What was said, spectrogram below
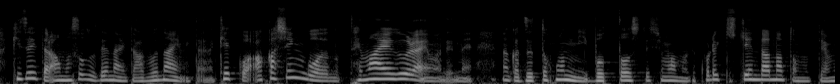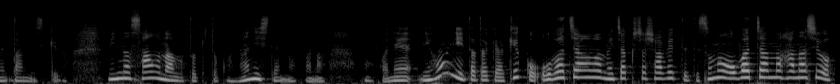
気づいたらあんま外出ないと危ないみたいな結構赤信号の手前ぐらいまでねなんかずっと本に没頭してしまうのでこれ危険だなと思ってやめたんですけどみんなサウナの時とか何してんのかな？なんかね日本にいた時は結構おばちゃんはめちゃくちゃ喋っててそのおばちゃんの話を盗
